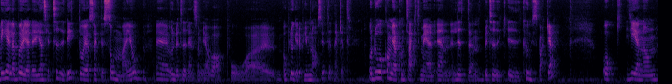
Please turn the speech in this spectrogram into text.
det hela började ganska tidigt då jag sökte sommarjobb eh, under tiden som jag var på och pluggade på gymnasiet helt enkelt. Och då kom jag i kontakt med en liten butik i Kungsbacka. Och genom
